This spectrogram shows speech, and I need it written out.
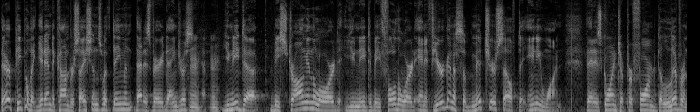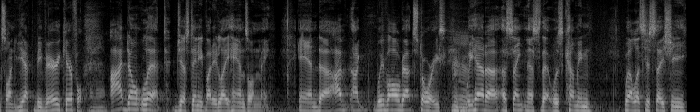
There are people that get into conversations with demon. That is very dangerous. Mm. Mm. You need to be strong in the Lord. You need to be full of the Word. And if you're going to submit yourself to anyone that is going to perform deliverance on you, you have to be very careful. I don't let just anybody lay hands on me. And uh, I've, I, we've all got stories. We had a, a saintness that was coming. Well, let's just say she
